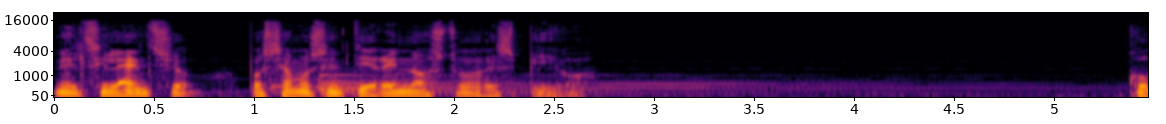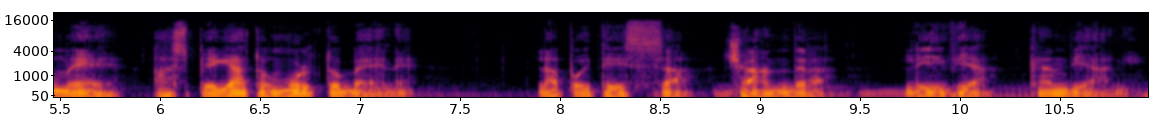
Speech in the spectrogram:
Nel silenzio possiamo sentire il nostro respiro. Come ha spiegato molto bene la poetessa Chandra Livia Candiani.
